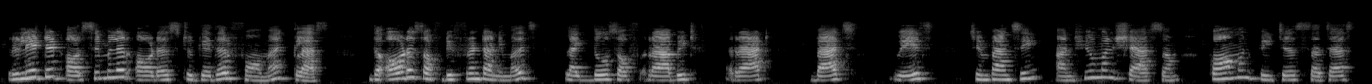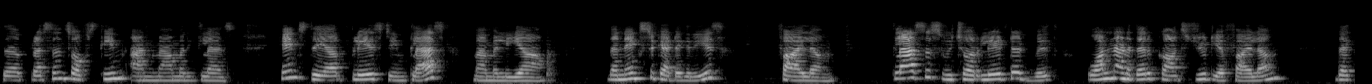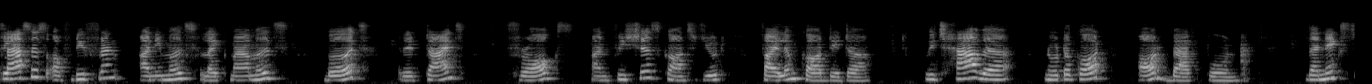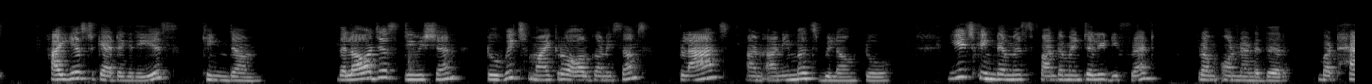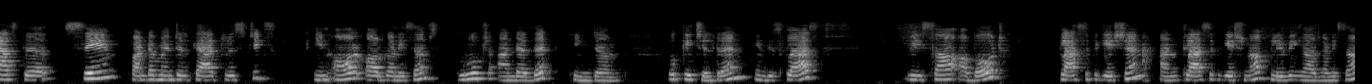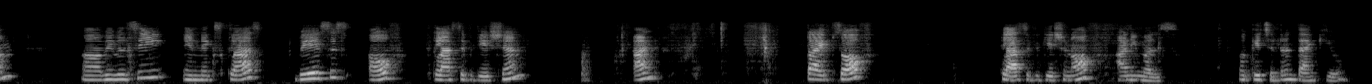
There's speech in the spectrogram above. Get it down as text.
Related or similar orders together form a class. The orders of different animals like those of rabbit, rat, bats, whales, chimpanzee and human share some common features such as the presence of skin and mammary glands. Hence they are placed in class Mammalia. The next category is phylum. Classes which are related with one another constitute a phylum. The classes of different animals like mammals, birds, reptiles, frogs and fishes constitute phylum Chordata which have a notochord or backbone. The next highest category is kingdom. The largest division to which microorganisms, plants and animals belong to. Each kingdom is fundamentally different from one another but has the same fundamental characteristics in all organisms grouped under that kingdom. Okay children, in this class we saw about classification and classification of living organism. Uh, we will see in next class basis of classification and types of classification of animals. Okay children, thank you.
